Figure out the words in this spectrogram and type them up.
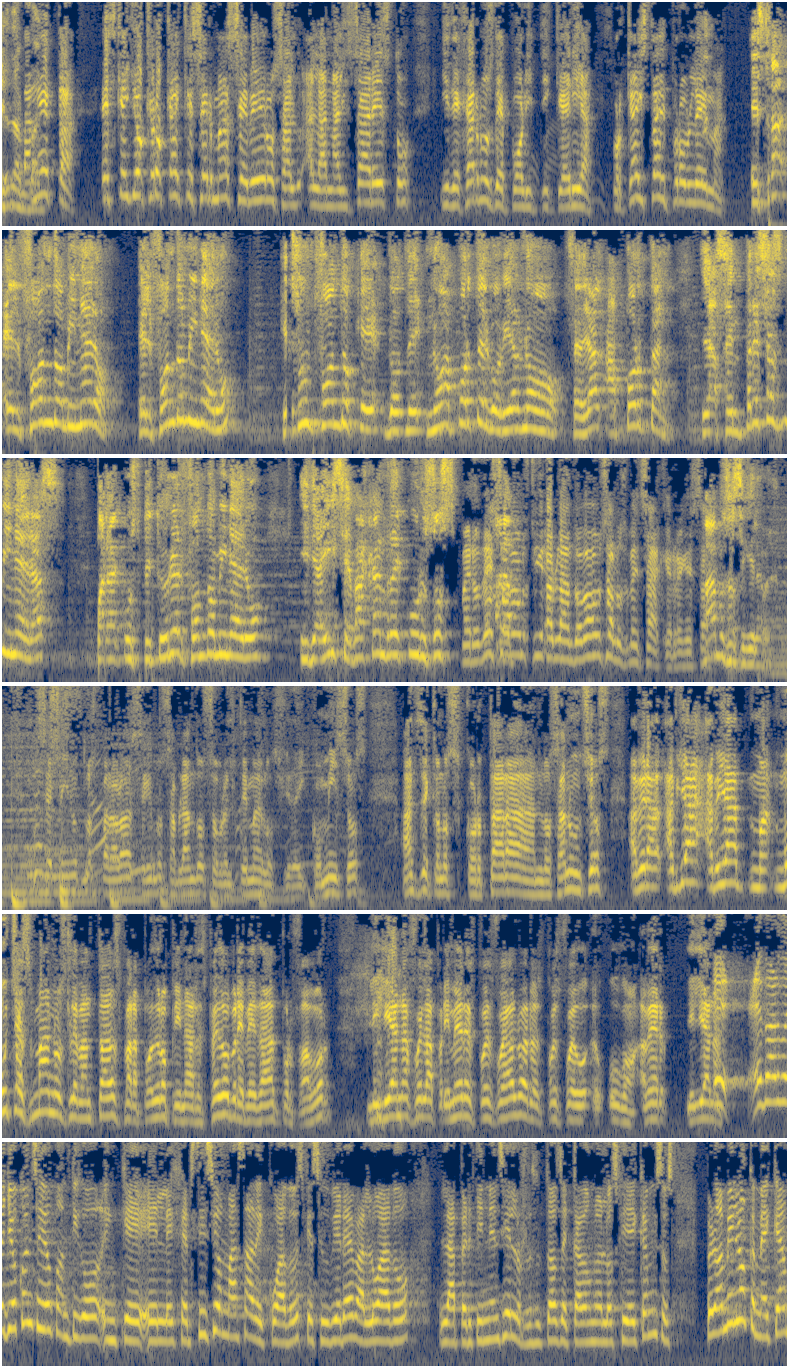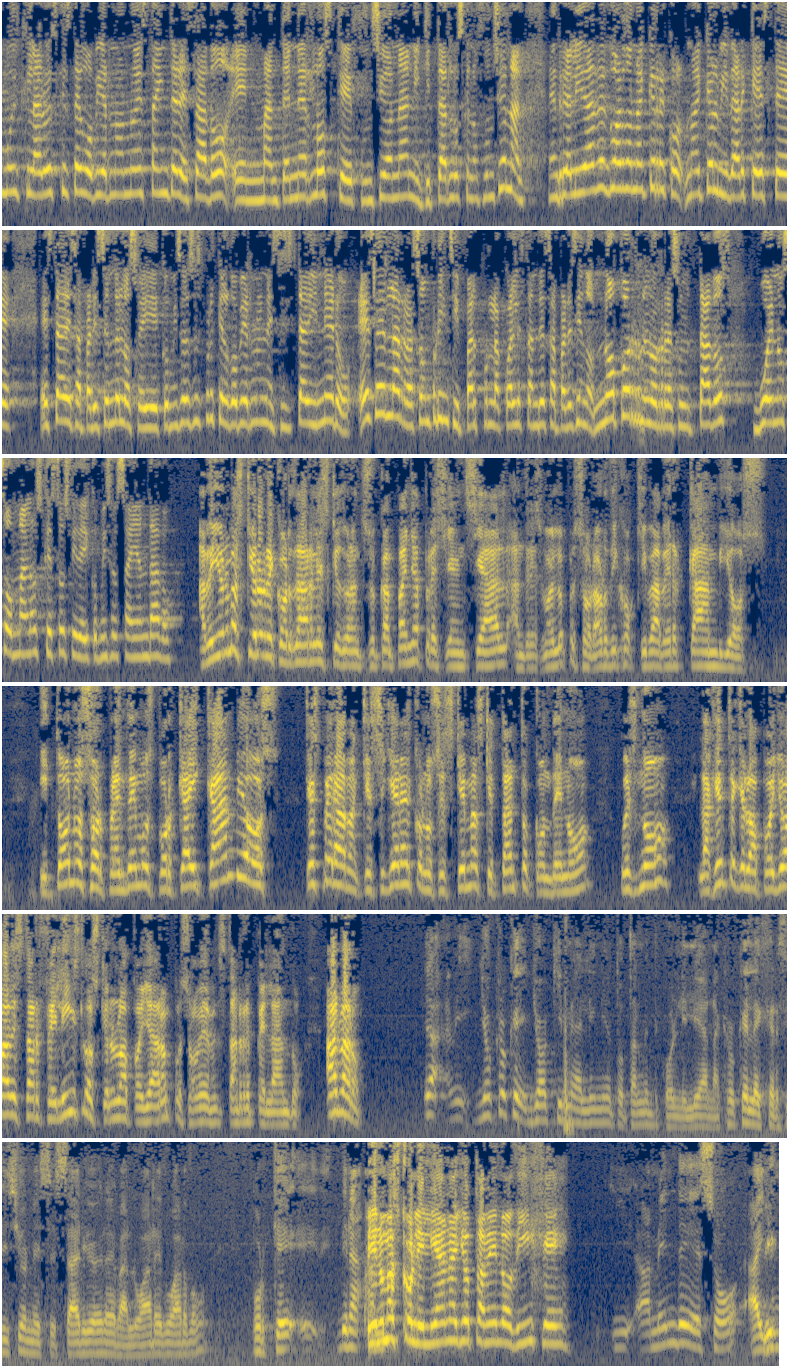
la baches. neta, es que yo creo que hay que ser más severos al, al analizar esto y dejarnos de politiquería, porque ahí está el problema. Está el fondo minero. el fondo minero, que es un fondo que donde no aporta el gobierno federal, aportan las empresas mineras para constituir el fondo minero y de ahí se bajan recursos. Pero de eso para- vamos a ir hablando. Vamos a los mensajes, regresamos. Vamos a seguir hablando. 15 minutos para ahora seguimos hablando sobre el tema de los fideicomisos. Antes de que nos cortaran los anuncios, a ver, había, había muchas manos levantadas para poder opinar. Les pido brevedad, por favor. Liliana fue la primera, después fue Álvaro, después fue Hugo. A ver, Liliana. Eh, Eduardo, yo coincido contigo en que el ejercicio más adecuado es que se hubiera evaluado la pertinencia y los resultados de cada uno de los fideicomisos. Pero a mí lo que me queda muy claro es que este gobierno no está interesado en mantener los que funcionan y quitar los que no funcionan. En realidad, Eduardo, no hay que, no hay que olvidar que este, esta desaparición de los fideicomisos es porque el gobierno necesita dinero. Esa es la razón principal por la cual están desapareciendo, no por los resultados buenos o malos que estos fideicomisos hayan dado. A ver, yo nomás quiero recordarles que durante su campaña presidencial, Andrés Manuel López Obrador dijo que iba a haber cambios. Y todos nos sorprendemos porque hay cambios. ¿Qué esperaban? ¿Que siguiera él con los esquemas que tanto condenó? Pues no. La gente que lo apoyó ha de estar feliz, los que no lo apoyaron, pues obviamente están repelando. Álvaro, yo creo que yo aquí me alineo totalmente con Liliana. Creo que el ejercicio necesario era evaluar, Eduardo, porque, eh, mira, y nomás con Liliana yo también lo dije. y amén de eso, hay un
